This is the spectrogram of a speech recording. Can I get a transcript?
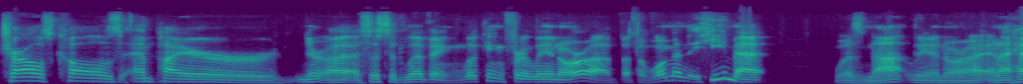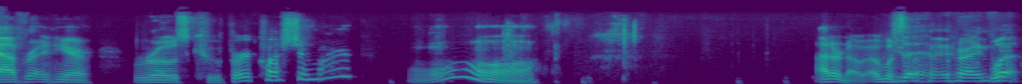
Charles calls Empire uh, Assisted Living looking for Leonora, but the woman that he met was not Leonora. And I have written here Rose Cooper question mark. Oh. I don't know. Was it right? what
